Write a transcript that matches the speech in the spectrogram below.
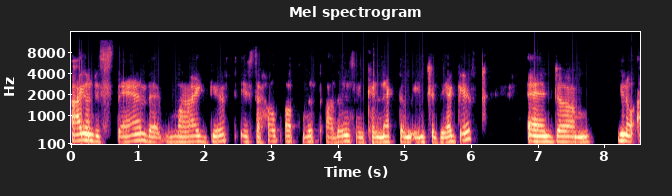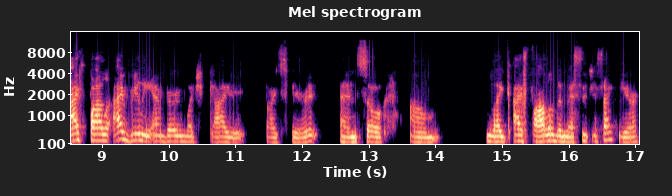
I understand that my gift is to help uplift others and connect them into their gift. And, um, you know, I follow, I really am very much guided by spirit. And so, um, like, I follow the messages I hear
